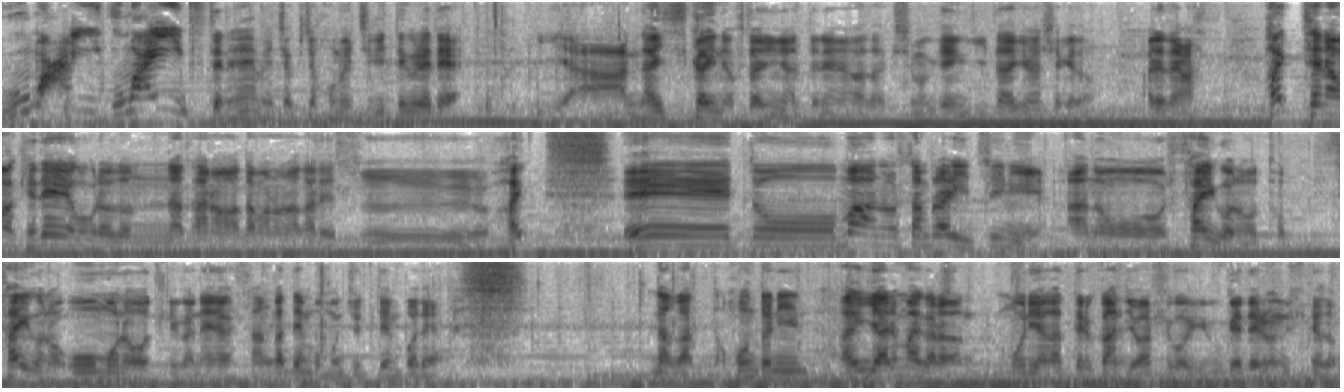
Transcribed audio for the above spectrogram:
うまいうまいっつってねめちゃくちゃ褒めちぎってくれて。いやーナイスガイな2人になってね私も元気いただきましたけど。ありがとうございます。はいてなわけで僕らうどんの中の頭の中です。はい。えー、っとまああのスタンプラリーついにあのー、最後のと最後の大物っていうかね参加店舗も10店舗で。なんか本当にやる前から盛り上がってる感じはすごい受けてるんですけど。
